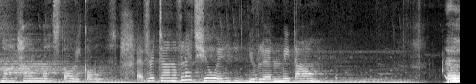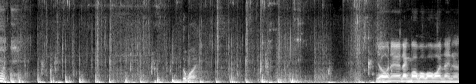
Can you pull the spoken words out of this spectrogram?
that's not how my story goes. Every time I've let you in, you've let me down. đúng rồi Vô nè, đang bò bò bò bò này nè.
